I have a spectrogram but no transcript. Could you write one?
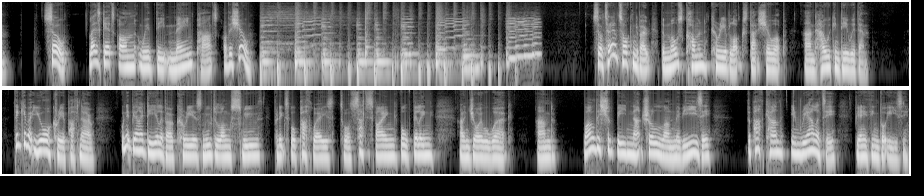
so let's get on with the main part of the show. So, today I'm talking about the most common career blocks that show up and how we can deal with them. Thinking about your career path now, wouldn't it be ideal if our careers moved along smooth, predictable pathways towards satisfying, fulfilling, and enjoyable work? And while this should be natural and maybe easy, the path can, in reality, be anything but easy.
